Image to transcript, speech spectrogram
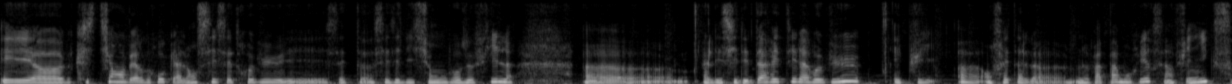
Et euh, Christian Berdreau qui a lancé cette revue et cette, euh, ces éditions Drosophile a décidé d'arrêter la revue. Et puis, euh, en fait, elle euh, ne va pas mourir, c'est un phénix.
